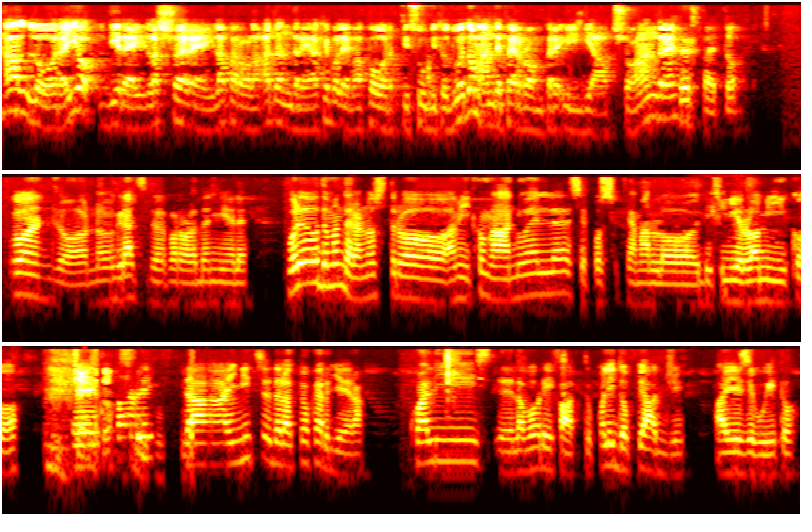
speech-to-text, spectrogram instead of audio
Allora, io direi, lascerei la parola ad Andrea che voleva porti subito due domande per rompere il ghiaccio. Andre? Perfetto. Buongiorno, grazie della parola Daniele. Volevo domandare al nostro amico Manuel, se posso chiamarlo, definirlo amico, Certo. eh, da inizio della tua carriera, quali eh, lavori hai fatto, quali doppiaggi hai eseguito?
